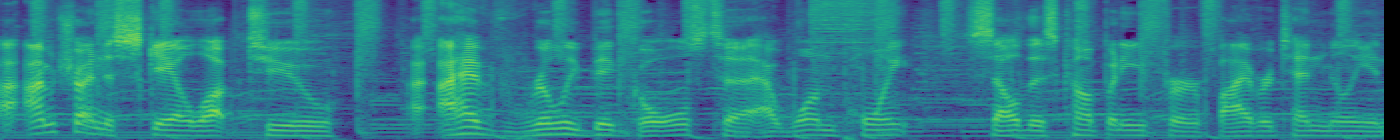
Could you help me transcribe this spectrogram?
I'm trying to scale up to, I have really big goals to at one point sell this company for five or $10 million.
